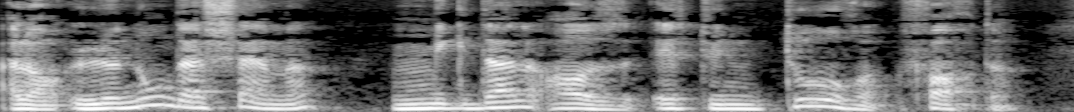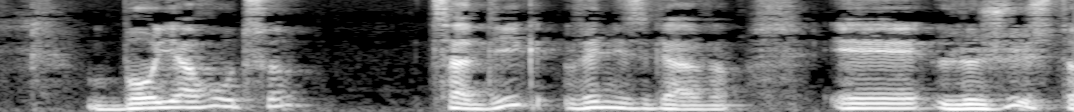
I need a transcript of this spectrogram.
Alors, le nom d'Hachem, Migdal Oz, est une tour forte. Boyarut Tzadik Venisgav. Et le juste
